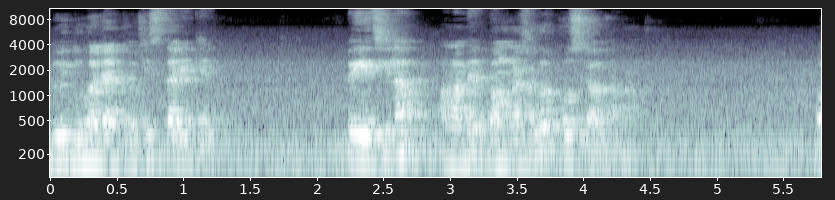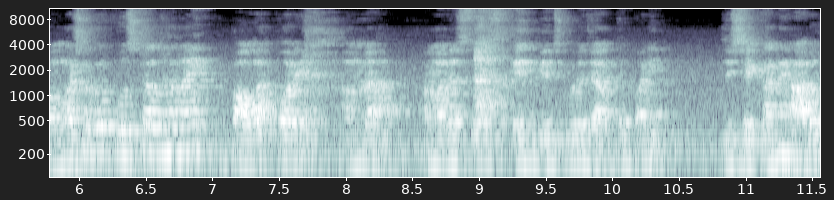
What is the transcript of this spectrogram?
দুই দু হাজার পঁচিশ তারিখে পেয়েছিলাম আমাদের গঙ্গাসাগর কোস্টাল থানা। গঙ্গাসাগর কোস্টাল থানায় পাওয়ার পরে আমরা আমাদের সোর্স এনগেজ করে জানতে পারি যে সেখানে আরও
